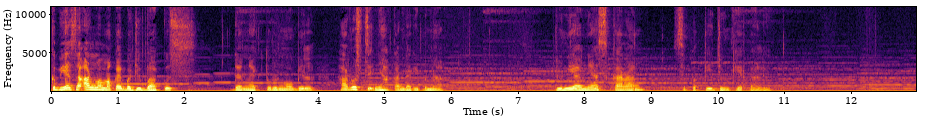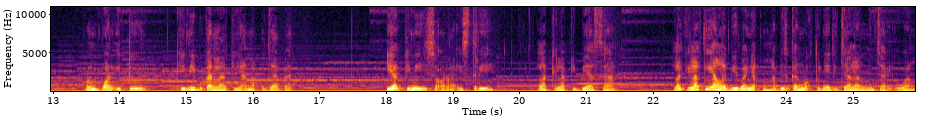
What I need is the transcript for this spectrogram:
Kebiasaan memakai baju bagus dan naik turun mobil harus dinyahkan dari benak. Dunianya sekarang seperti jungkir balik. Perempuan itu kini bukan lagi anak pejabat. Ia kini seorang istri, laki-laki biasa, laki-laki yang lebih banyak menghabiskan waktunya di jalan mencari uang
